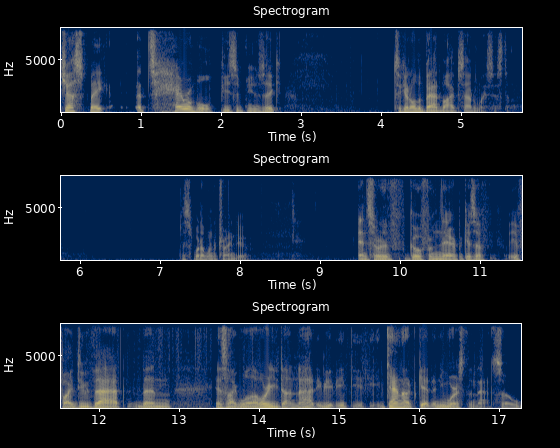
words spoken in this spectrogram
just make a terrible piece of music to get all the bad vibes out of my system. This is what I want to try and do. And sort of go from there, because if, if I do that, then it's like, well, I've already done that. It, it, it, it cannot get any worse than that. So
